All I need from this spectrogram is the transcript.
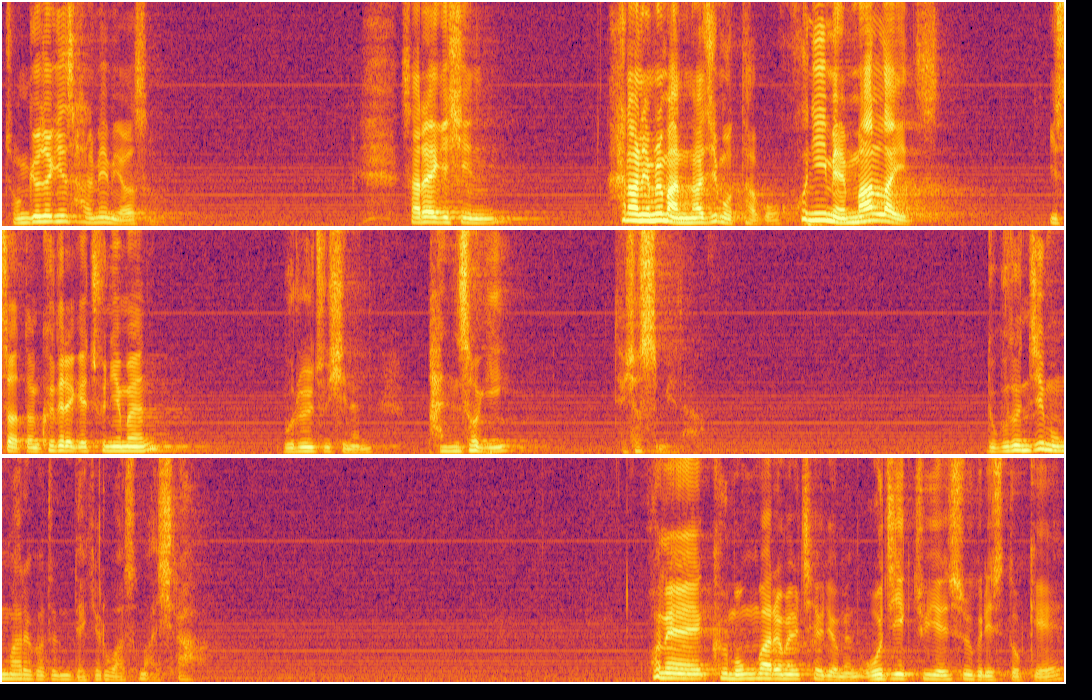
종교적인 삶에 매여서 살아계신 하나님을 만나지 못하고 혼이 메말라 있- 있었던 그들에게 주님은 물을 주시는 반석이 되셨습니다. 누구든지 목마르거든 내게로 와서 마시라. 혼의 그 목마름을 채우려면 오직 주 예수 그리스도께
